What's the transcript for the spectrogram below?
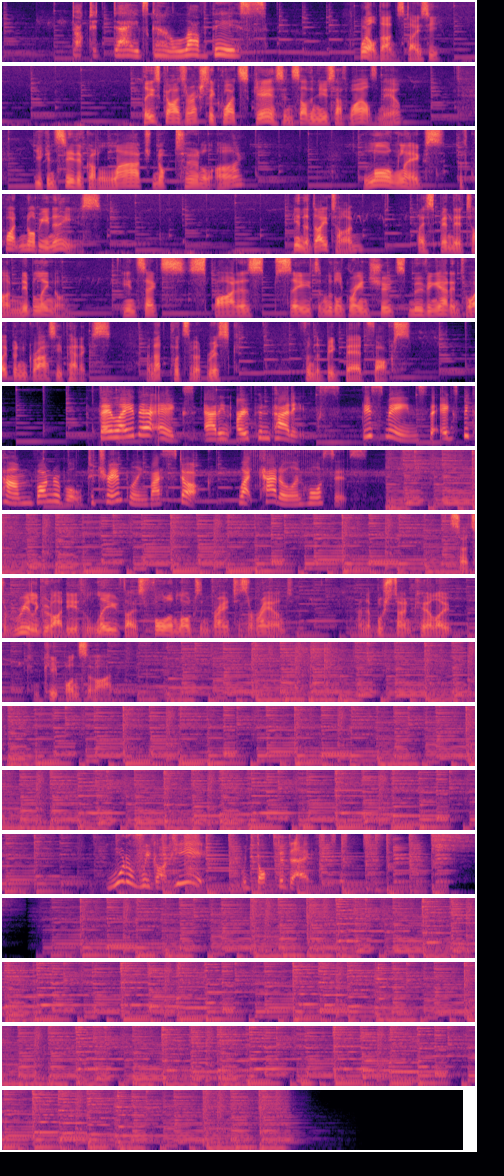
Dr. Dave's to love this. Well done, Stacey. These guys are actually quite scarce in southern New South Wales now. You can see they've got a large nocturnal eye, long legs with quite knobby knees. In the daytime, they spend their time nibbling on insects, spiders, seeds and little green shoots moving out into open grassy paddocks, and that puts them at risk from the big bad fox. They lay their eggs out in open paddocks. This means the eggs become vulnerable to trampling by stock, like cattle and horses. So it's a really good idea to leave those fallen logs and branches around and the bushstone curlew can keep on surviving. What have we got here? With Dr. Dave.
